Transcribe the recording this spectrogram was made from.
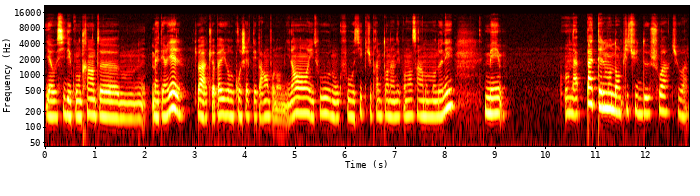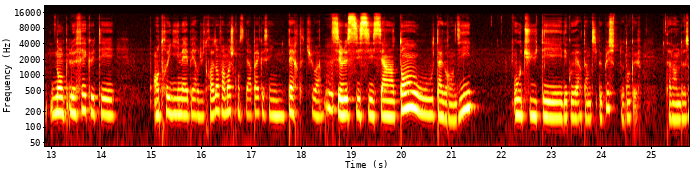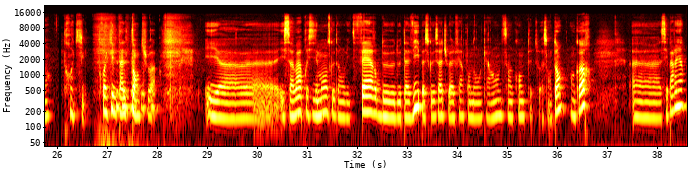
Il y a aussi des contraintes euh, matérielles. Tu vois, tu vas pas vivre au crochet de tes parents pendant mille ans et tout, donc il faut aussi que tu prennes ton indépendance à un moment donné. Mais on n'a pas tellement d'amplitude de choix, tu vois. Donc le fait que tu aies, entre guillemets, perdu trois ans, enfin moi je considère pas que c'est une perte, tu vois. Mm. C'est le- c'est- c'est- c'est un temps où tu as grandi, où tu t'es découverte un petit peu plus, d'autant que tu as 22 ans. Tranquille, tranquille, tu as le temps, tu vois. et, euh, et, savoir précisément ce que tu as envie de faire de, de, ta vie, parce que ça, tu vas le faire pendant 40, 50, peut-être 60 ans encore. Euh, c'est pas rien.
